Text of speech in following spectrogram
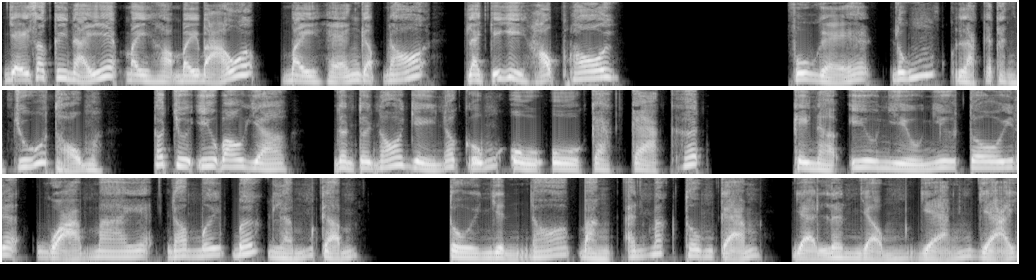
Vậy sao khi nãy mày họ mày bảo mày hẹn gặp nó là chỉ vì học thôi? Phu Ghẻ đúng là cái thằng chúa thộn mà. Nó chưa yêu bao giờ, nên tôi nói gì nó cũng ù ù cạc cạc hết. Khi nào yêu nhiều như tôi đó, quả mai nó mới bớt lẩm cẩm. Tôi nhìn nó bằng ánh mắt thông cảm và lên giọng giảng giải.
